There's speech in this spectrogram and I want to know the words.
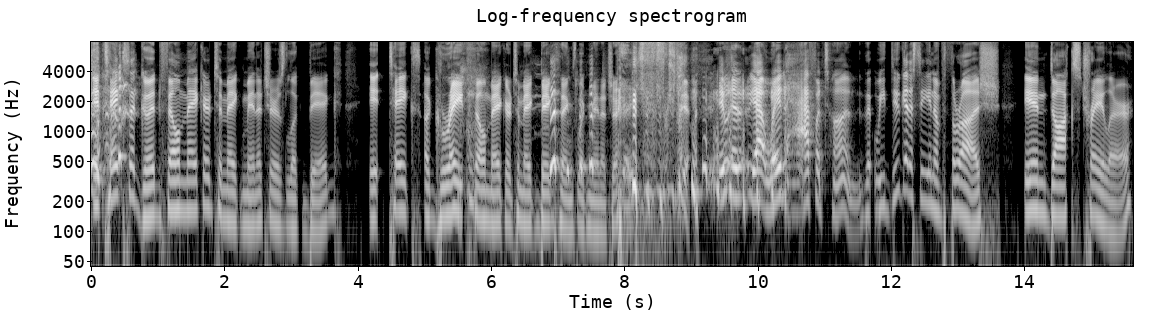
it takes a good filmmaker to make miniatures look big. It takes a great filmmaker to make big things look miniature. yeah. It, it- yeah, weighed half a ton. That we do get a scene of Thrush in Doc's trailer.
